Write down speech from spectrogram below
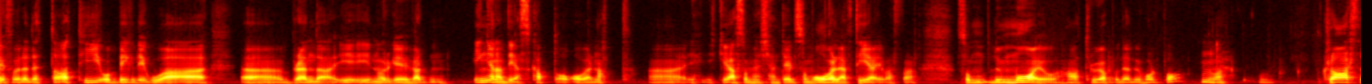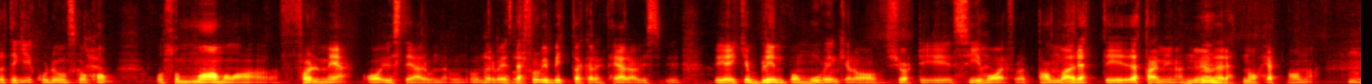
i for det. Det tar tid å bygge de gode uh, brander i, i, Norge og i verden. Ingen av de er skapt over natt. Uh, ikke jeg som har kjent til, som overlevde tida, i hvert fall. Så du må jo ha trua på det du holder på. Du har Klar strategi hvor du ønsker å komme. Og så må man følge med og justere under, underveis. Derfor vi bytter karakterer. Vi, vi, er ikke blind på movinkel og har kjørt i syv år. For at han var rett i rett timinga. Nå er det mm. rett noe helt annet. Mm,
